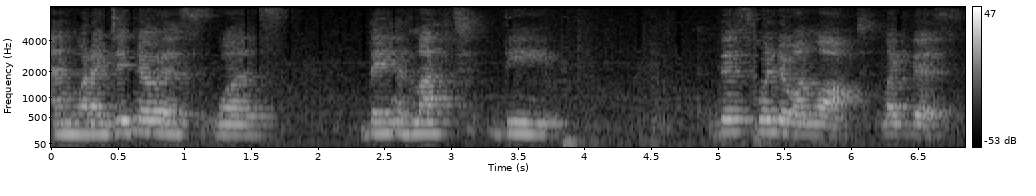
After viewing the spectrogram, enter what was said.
And what I did notice was they had left the this window unlocked like this.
